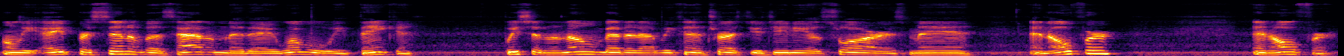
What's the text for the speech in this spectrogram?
Only 8% of us had him today. What were we thinking? We should have known better that we couldn't trust Eugenio Suarez, man. An offer? An offer.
